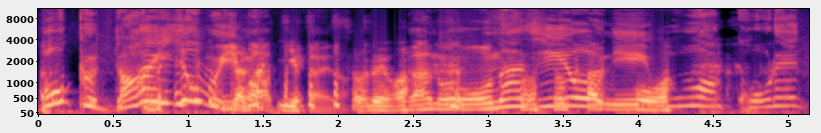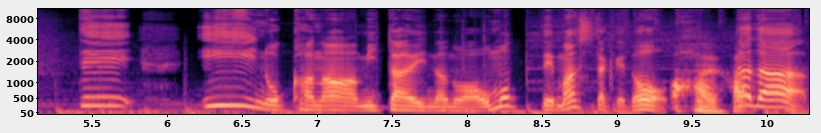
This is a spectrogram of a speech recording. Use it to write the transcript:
僕大丈夫今？みたいな。それは。あの同じようにうわこれっていいのかなみたいなのは思ってましたけどはいはい。ただ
